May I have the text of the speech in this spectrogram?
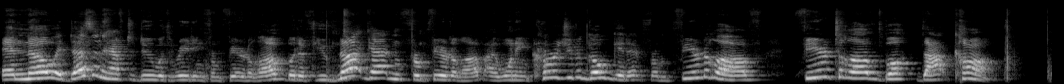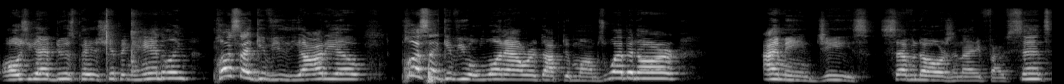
And no, it doesn't have to do with reading From Fear to Love, but if you've not gotten From Fear to Love, I want to encourage you to go get it from Fear to Love, feartolovebook.com. All you got to do is pay the shipping and handling, plus I give you the audio, plus I give you a one hour Adopted Moms webinar. I mean, geez, $7.95.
